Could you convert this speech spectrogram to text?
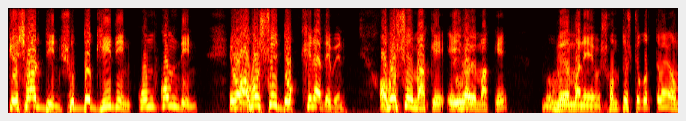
কেশর দিন, শুদ্ধ ঘি দিন, কুমকুম দিন, এবং অবশ্যই দক্ষিণা দেবেন। অবশ্যই মাকে, এইভাবে মাকে মানে সন্তুষ্ট করতে হবে এবং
